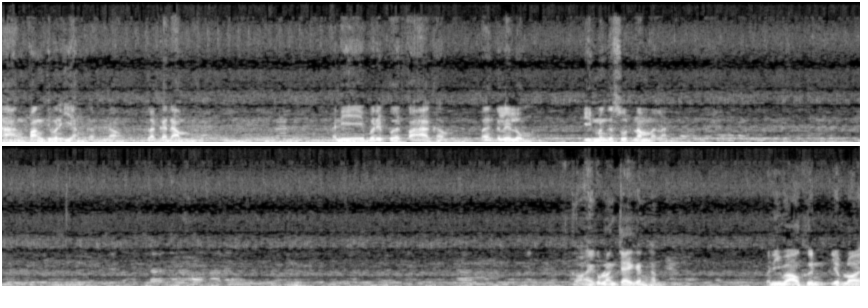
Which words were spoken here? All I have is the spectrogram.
ข้างฟังที่มันเอียงครับน้องแล้วก็ดำอันนี้ไม่ได้เปิดฟ้าครับ มันก็เลยล่มดินมันก็สุดน้ำมาละก็ให้กำลังใจกันครับ วันนี้มาเอาขึ้นเรียบร้อย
